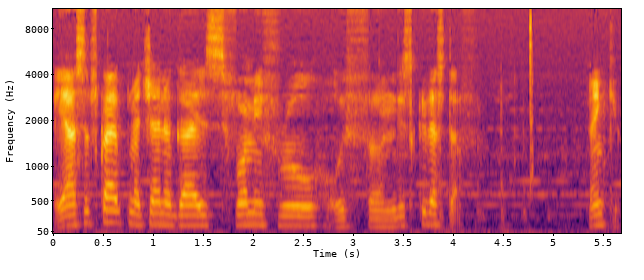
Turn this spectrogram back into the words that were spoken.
yeah subscribe to my channel guys. Follow me through with um, this Krita stuff. Thank you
